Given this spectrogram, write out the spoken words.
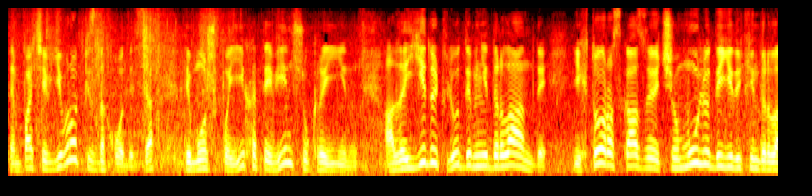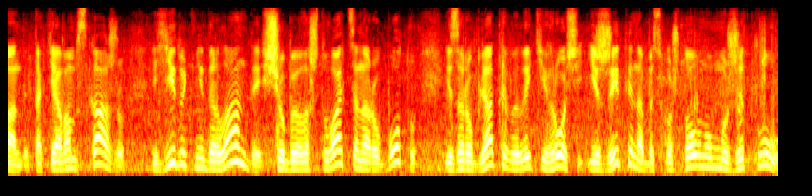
тим паче в Європі знаходишся, ти можеш поїхати в іншу країну. Але їдуть люди в Нідерланди. І хто розказує, чому люди їдуть в Нідерланди? Так я вам скажу: їдуть в Нідерланди, щоб влаштуватися на роботу і заробляти великі гроші, і жити на безкоштовному житлу.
